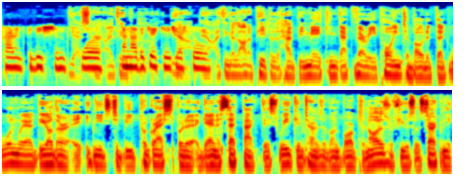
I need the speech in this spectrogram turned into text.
current condition Yes, for I- I think, another uh, decade yeah, or so. Yeah, I think a lot of people have been making that very point about it that one way or the other it it needs to be progressed. But uh, again, a setback this week in terms of An Bord Pleanála's refusal, certainly.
